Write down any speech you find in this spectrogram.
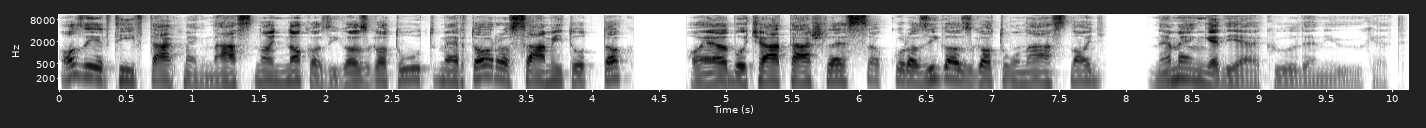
Azért hívták meg Násznagynak az igazgatót, mert arra számítottak, ha elbocsátás lesz, akkor az igazgató Násznagy nem engedi elküldeni őket.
